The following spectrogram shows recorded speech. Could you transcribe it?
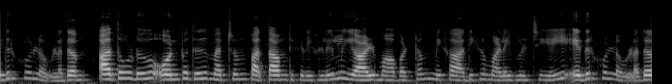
எதிர்கொள்ள உள்ளது. அதோடு ஒன்பது மற்றும் பத்தாம் திகதிகளில் யாழ் மாவட்டம் மிக அதிக மழை வீழ்ச்சியை எதிர்கொள்ள உள்ளது.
